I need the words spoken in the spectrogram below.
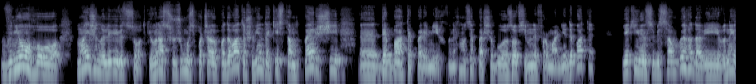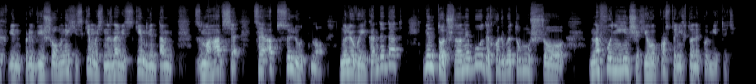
В нього майже нульові відсотки. У нас чомусь почали подавати, що він якісь там перші е, дебати переміг. В них ну це перше були зовсім неформальні дебати, які він собі сам вигадав, і в них він привійшов в них і з кимось, не знаю, з ким він там змагався. Це абсолютно нульовий кандидат. Він точно не буде, хоч би тому, що на фоні інших його просто ніхто не помітить.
